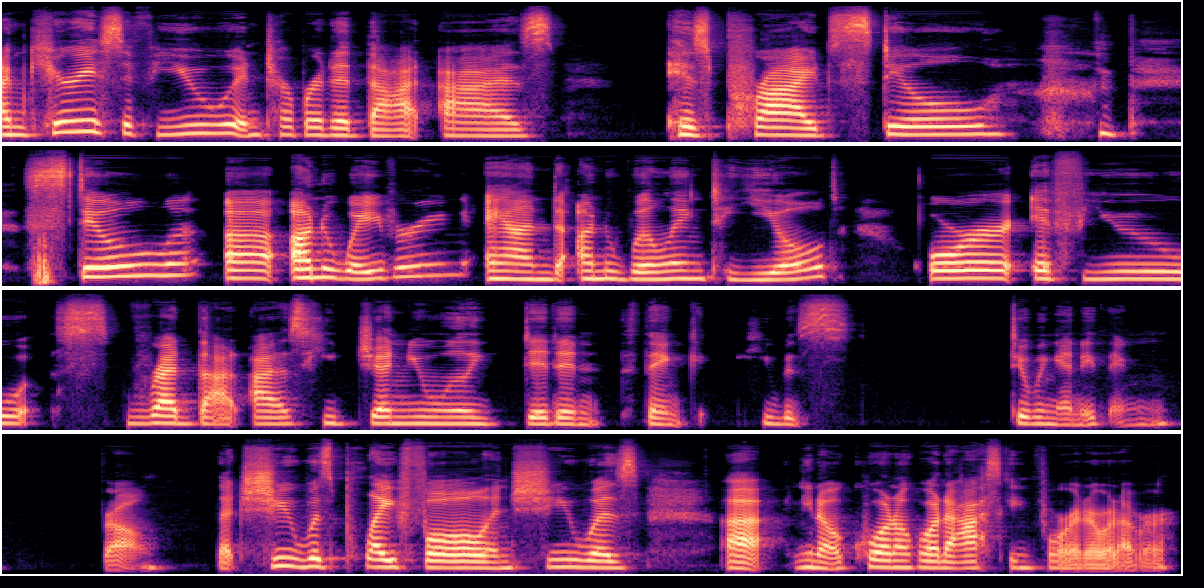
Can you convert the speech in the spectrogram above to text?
i'm curious if you interpreted that as his pride still still uh, unwavering and unwilling to yield or if you read that as he genuinely didn't think he was doing anything wrong that she was playful and she was uh, you know quote unquote asking for it or whatever.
